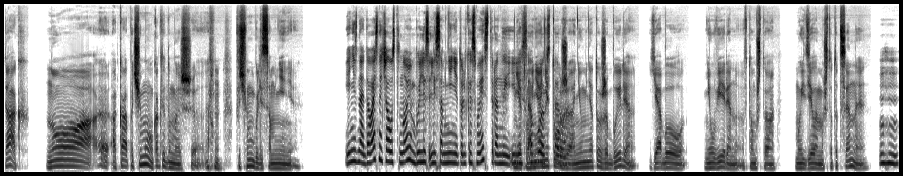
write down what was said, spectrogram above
Так, но э, а ка- почему, как ты думаешь, э, почему были сомнения? Я не знаю, давай сначала установим, были ли сомнения только с моей стороны или Нет, с у меня обоих они сторон. тоже, они у меня тоже были. Я был не уверен в том, что мы делаем что-то ценное, Мгм.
